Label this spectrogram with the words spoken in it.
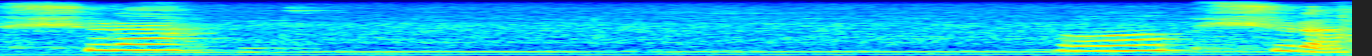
Şura. Hop şura.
